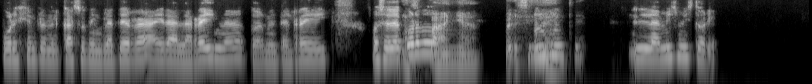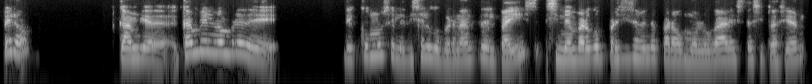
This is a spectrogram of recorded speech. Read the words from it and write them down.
Por ejemplo, en el caso de Inglaterra era la reina, actualmente el rey. O sea, de acuerdo, España, presidente. la misma historia. pero cambia, cambia el nombre de, de cómo se le dice al gobernante del país. Sin embargo, precisamente para homologar esta situación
